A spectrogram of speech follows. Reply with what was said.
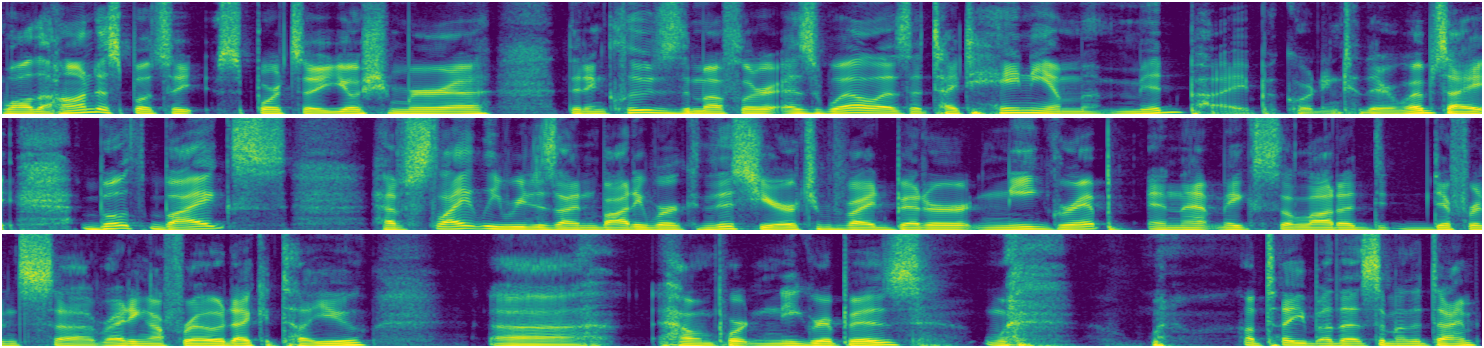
while the Honda sports a, sports a Yoshimura that includes the muffler as well as a titanium mid pipe, according to their website, both bikes have slightly redesigned bodywork this year to provide better knee grip, and that makes a lot of d- difference uh, riding off road. I could tell you uh, how important knee grip is. I'll tell you about that some other time.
